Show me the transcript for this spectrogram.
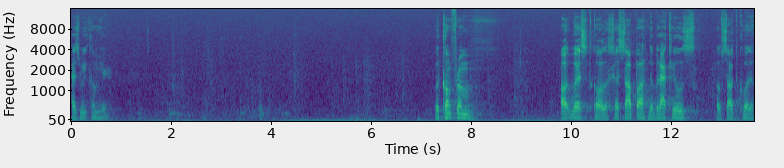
as we come here. We come from out west called Chesapa, the Black Hills of South Dakota,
